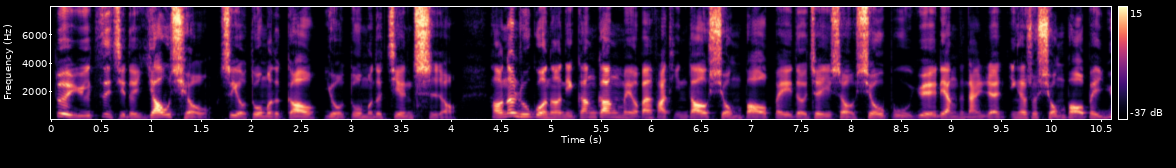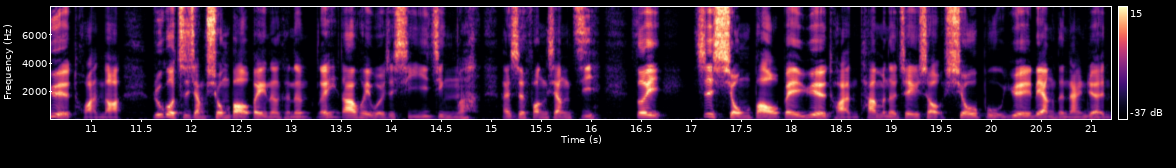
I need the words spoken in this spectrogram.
对于自己的要求是有多么的高，有多么的坚持哦。好，那如果呢，你刚刚没有办法听到熊宝贝的这一首《修补月亮的男人》，应该说熊宝贝乐团啦。如果只讲熊宝贝呢，可能诶，大家会以为是洗衣精吗？还是芳香剂？所以是熊宝贝乐团他们的这一首《修补月亮的男人》。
